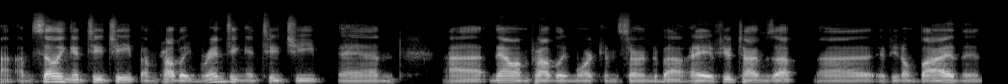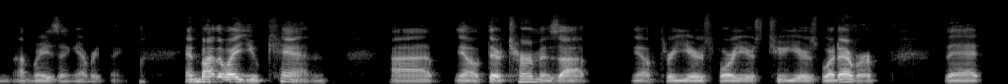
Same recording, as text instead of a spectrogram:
uh, I'm selling it too cheap. I'm probably renting it too cheap, and uh, now I'm probably more concerned about, hey, if your time's up, uh, if you don't buy, then I'm raising everything. And by the way, you can, uh, you know, if their term is up, you know, three years, four years, two years, whatever, that,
